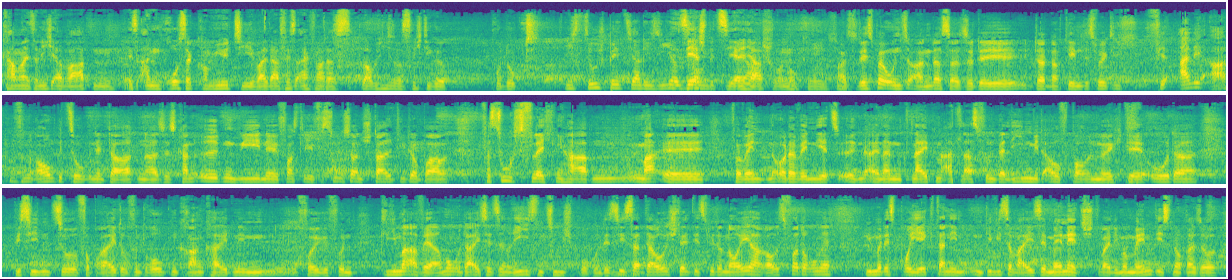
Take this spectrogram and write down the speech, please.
kann man jetzt nicht erwarten. Ist an großer Community, weil dafür ist einfach das, glaube ich, nicht so das richtige Produkt. Ist zu spezialisiert? Sehr speziell, ja, ja schon. Okay, so. Also das ist bei uns anders. Also die, da, nachdem das wirklich für alle Arten von raumbezogenen Daten, also es kann irgendwie eine fastliche Versuchsanstalt, die da paar Versuchsflächen haben, ma, äh, verwenden oder wenn jetzt irgendeiner einen Kneipenatlas von Berlin mit aufbauen möchte oder bis hin zur Verbreitung von Tropenkrankheiten infolge von Klimaerwärmung. Und da ist jetzt ein Riesenzuspruch. Und das ist, da stellt jetzt wieder neue Herausforderungen, wie man das Projekt dann in, in gewisser Weise managt. Weil im Moment ist noch also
